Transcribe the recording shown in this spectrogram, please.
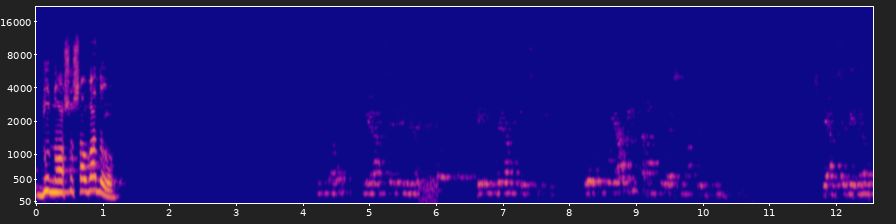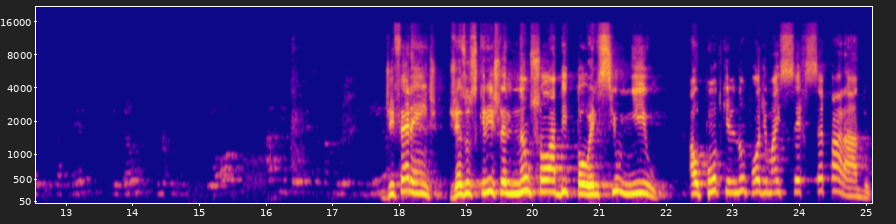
do nosso Salvador. Então, se é a semelhança, ele foi esse corpo foi habitado por essa natureza divina. Se é a semelhança do que está dizendo, então o, o logo habitou nessa natureza divina. Diferente. Jesus Cristo, ele não só habitou, ele se uniu ao ponto que ele não pode mais ser separado.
